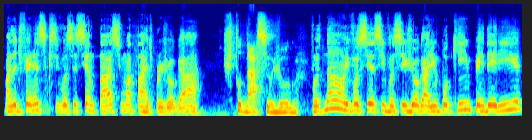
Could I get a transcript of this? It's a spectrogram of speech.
Mas a diferença é que se você sentasse uma tarde para jogar, Estudasse o jogo. Não, e você, assim, você jogaria um pouquinho, perderia,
